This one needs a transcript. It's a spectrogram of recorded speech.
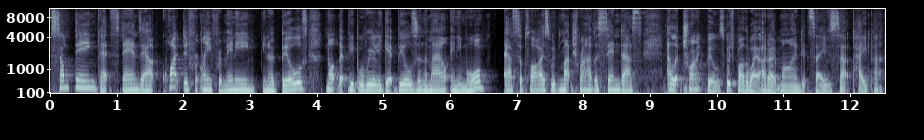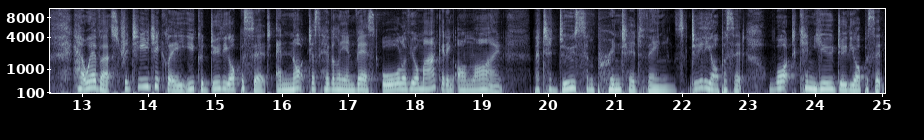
Something that stands out quite differently from any you know bills. Not that people really get bills in the mail anymore our suppliers would much rather send us electronic bills, which, by the way, I don't mind. It saves uh, paper. However, strategically, you could do the opposite and not just heavily invest all of your marketing online but to do some printed things. Do the opposite. What can you do the opposite?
